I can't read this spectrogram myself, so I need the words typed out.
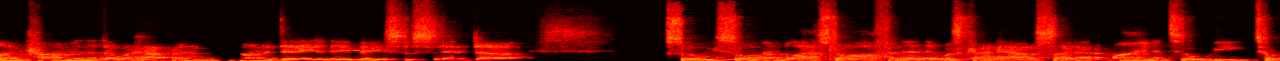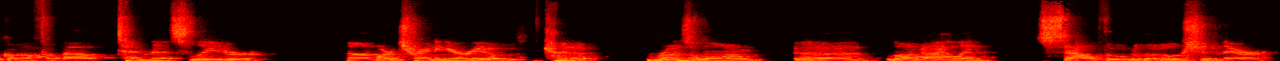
uncommon that that would happen on a day-to-day basis. And uh, so we saw them blast off and then it was kind of out of sight out of mind until we took off about 10 minutes later. Um, our training area kind of runs along uh, long island south over the ocean there.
